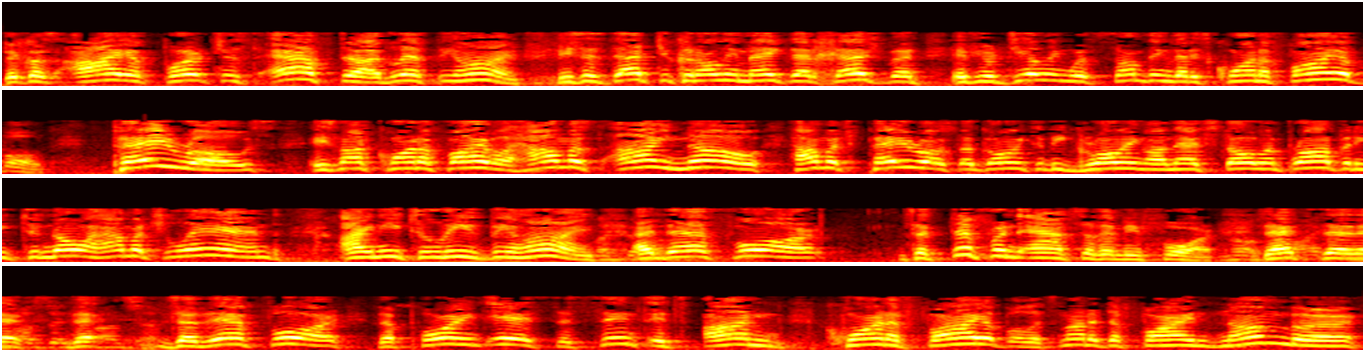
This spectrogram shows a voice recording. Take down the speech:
because I have purchased after I've left behind. He says that you can only make that cheshbon if you're dealing with something that is quantifiable. Payros is not quantifiable. How must I know how much payros are going to be growing on that stolen property to know how much land I need to leave behind? And therefore, it's a different answer than before. No, That's the, the, the, so therefore, the point is that since it's unquantifiable, it's not a defined number,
